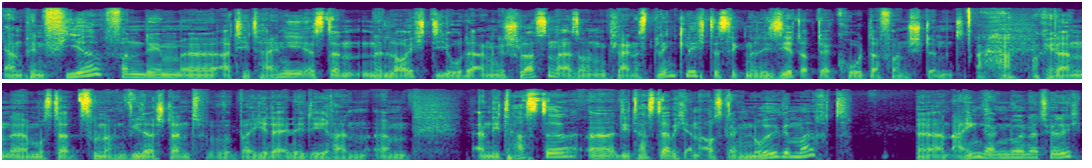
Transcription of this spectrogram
An Pin 4 von dem äh, AT Tiny ist dann eine Leuchtdiode angeschlossen, also ein kleines Blinklicht, das signalisiert, ob der Code davon stimmt. Aha, okay. Dann äh, muss dazu noch ein Widerstand bei jeder LED ran. Ähm, an die Taste, äh, die Taste habe ich an Ausgang 0 gemacht äh, an Eingang 0 natürlich.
